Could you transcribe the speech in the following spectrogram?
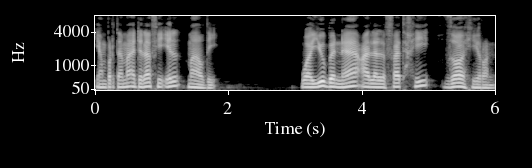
Yang pertama adalah fi'il madhi. Wa yubna 'alal fathi zahiran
